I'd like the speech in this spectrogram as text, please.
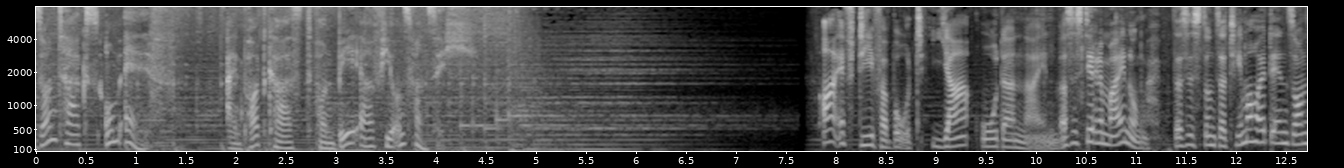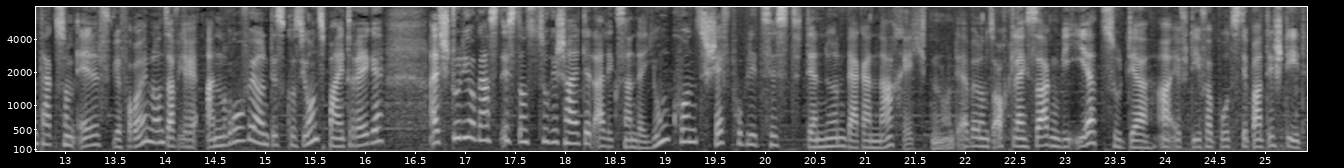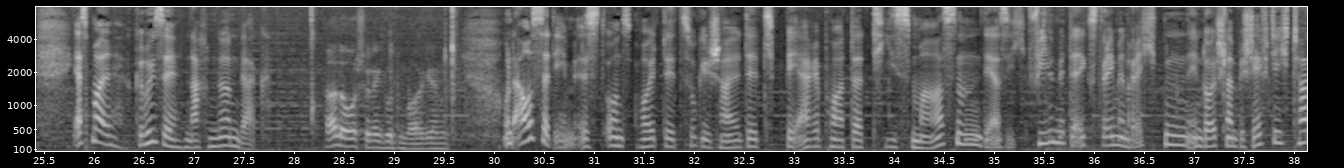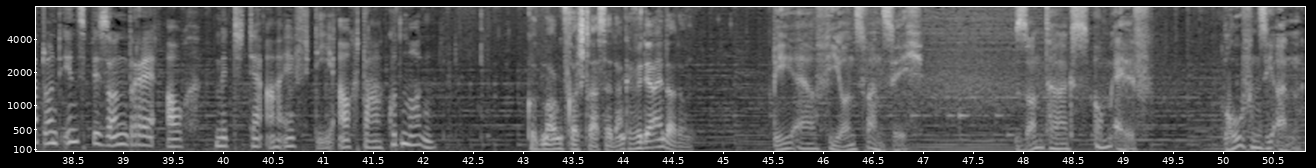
Sonntags um 11. Ein Podcast von BR24. AfD-Verbot, ja oder nein? Was ist Ihre Meinung? Das ist unser Thema heute in Sonntags um 11. Wir freuen uns auf Ihre Anrufe und Diskussionsbeiträge. Als Studiogast ist uns zugeschaltet Alexander Jungkunz, Chefpublizist der Nürnberger Nachrichten. Und er wird uns auch gleich sagen, wie er zu der AfD-Verbotsdebatte steht. Erstmal Grüße nach Nürnberg. Hallo, schönen guten Morgen. Und außerdem ist uns heute zugeschaltet BR-Reporter Thies Maaßen, der sich viel mit der extremen Rechten in Deutschland beschäftigt hat und insbesondere auch mit der AfD. Auch da. Guten Morgen. Guten Morgen, Frau Strasser. Danke für die Einladung. BR24. Sonntags um 11. Rufen Sie an.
